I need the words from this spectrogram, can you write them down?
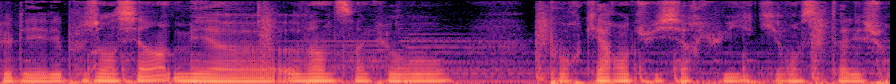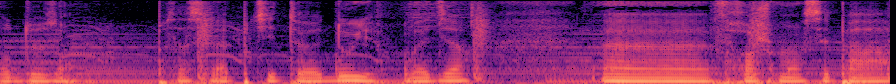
que les, plus anciens. Mais 25 euh, euros pour 48 circuits qui vont s'étaler sur 2 ans. Ça, c'est la petite euh, douille, on va dire. franchement, c'est pas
